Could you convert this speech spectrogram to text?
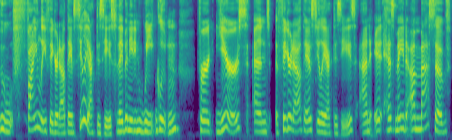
who finally figured out they have celiac disease. So they've been eating wheat gluten for years and figured out they have celiac disease and it has made a massive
